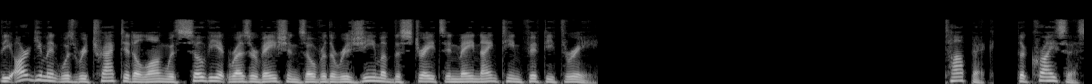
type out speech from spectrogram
The argument was retracted along with Soviet reservations over the regime of the Straits in May 1953. The crisis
